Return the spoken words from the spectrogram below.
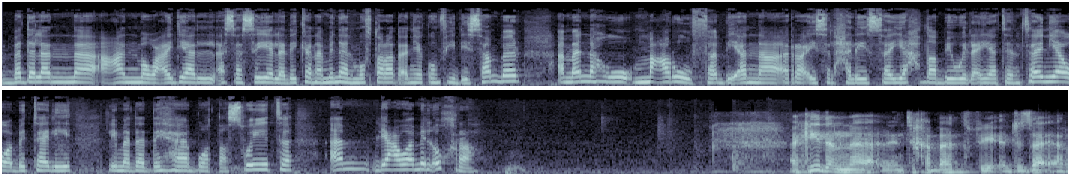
بدلا عن موعدها الأساسية الذي كان من المفترض أن يكون في ديسمبر أم أنه معروف بأن الرئيس الحالي سيحظى بولاية ثانية وبالتالي لماذا الذهاب والتصويت أم لعوامل أخرى؟ أكيد أن الانتخابات في الجزائر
